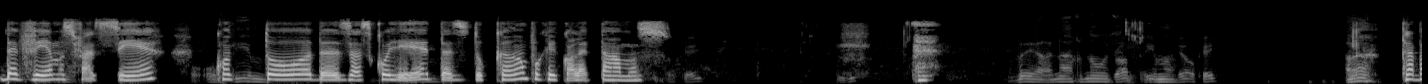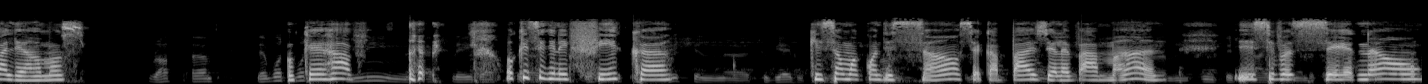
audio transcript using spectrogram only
devemos fazer com todas as colheitas do campo que coletamos. Trabalhamos. O que, Rav? O que significa que isso é uma condição, ser capaz de elevar man? E se você não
